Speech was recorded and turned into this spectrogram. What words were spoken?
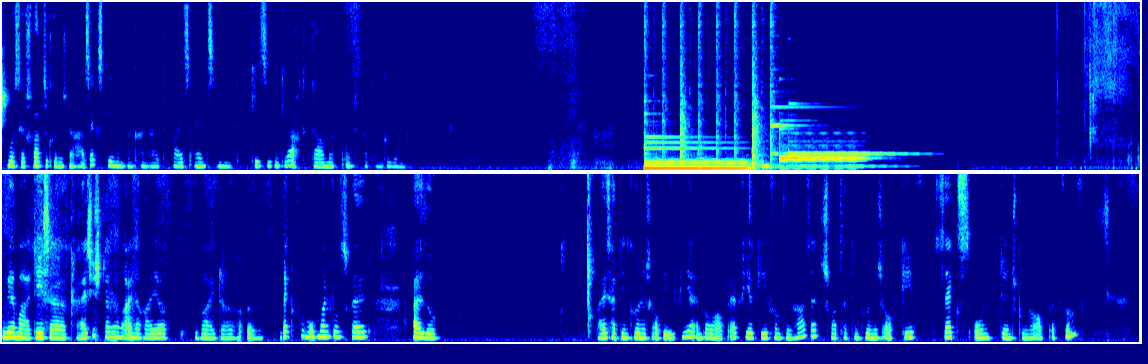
muss der schwarze König nach H6 gehen und dann kann halt Weiß einziehen mit G7, G8 Dame und hat dann gewonnen. Wir mal diese gleiche Stellung eine Reihe weiter äh, weg vom Umwandlungsfeld. Also Weiß hat den König auf E4, ein Bauer auf F4, G5 und H6. Schwarz hat den König auf G6 und den Springer auf F5.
